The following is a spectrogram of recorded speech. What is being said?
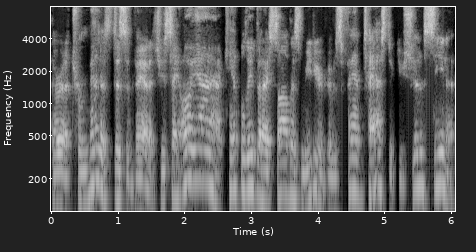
they're at a tremendous disadvantage. You say, Oh, yeah, I can't believe that I saw this meteor. It was fantastic. You should have seen it.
